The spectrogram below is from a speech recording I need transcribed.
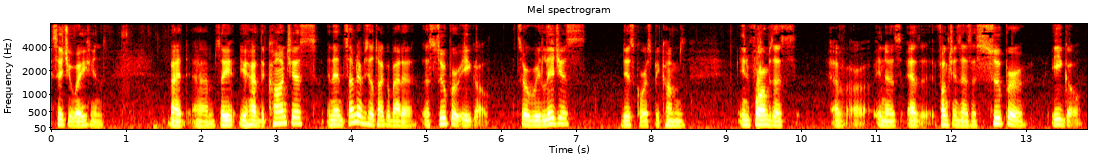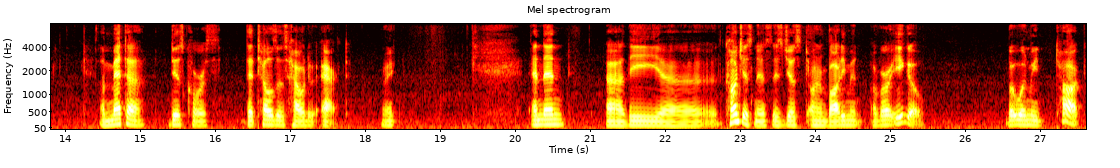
situations. But um, so you, you have the conscious, and then sometimes he'll talk about a, a super ego. So religious discourse becomes informs us of uh, in a, as functions as a super ego a meta discourse that tells us how to act, right? And then uh, the uh, consciousness is just our embodiment of our ego. But when we talk,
